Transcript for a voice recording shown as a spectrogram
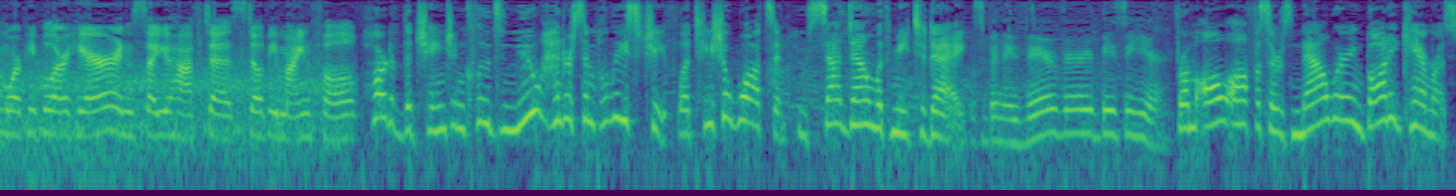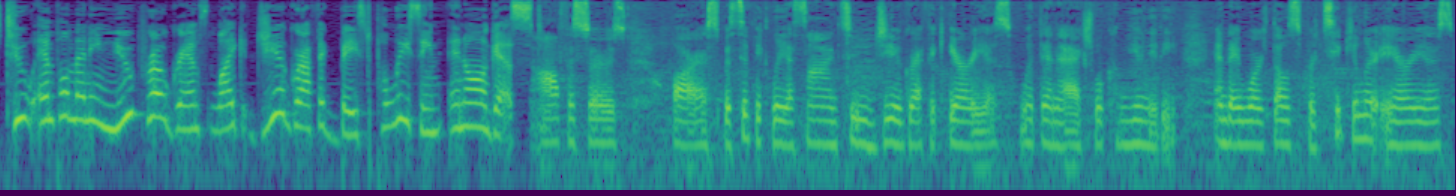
more people are here, and so you have to still be mindful. Part of the change includes new Henderson Police Chief LaTesha Watson, who sat down with me today. It's been a very, very busy year. From all officers now wearing body cameras to implementing new programs like geographic-based policing in August. Officers are specifically assigned to geographic areas within the actual community, and they work those particular areas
